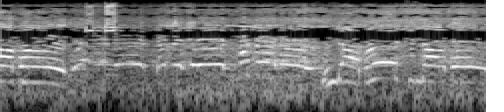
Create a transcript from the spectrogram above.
जिंदाबाद जिंदाबाद जिंदाबाद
